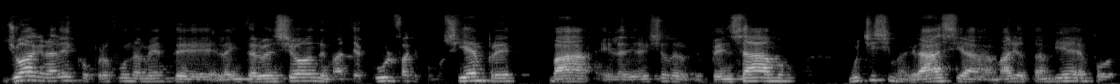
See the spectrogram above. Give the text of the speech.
Yo agradezco profundamente la intervención de Matías Culfa, que como siempre va en la dirección de lo que pensamos. Muchísimas gracias, Mario, también por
